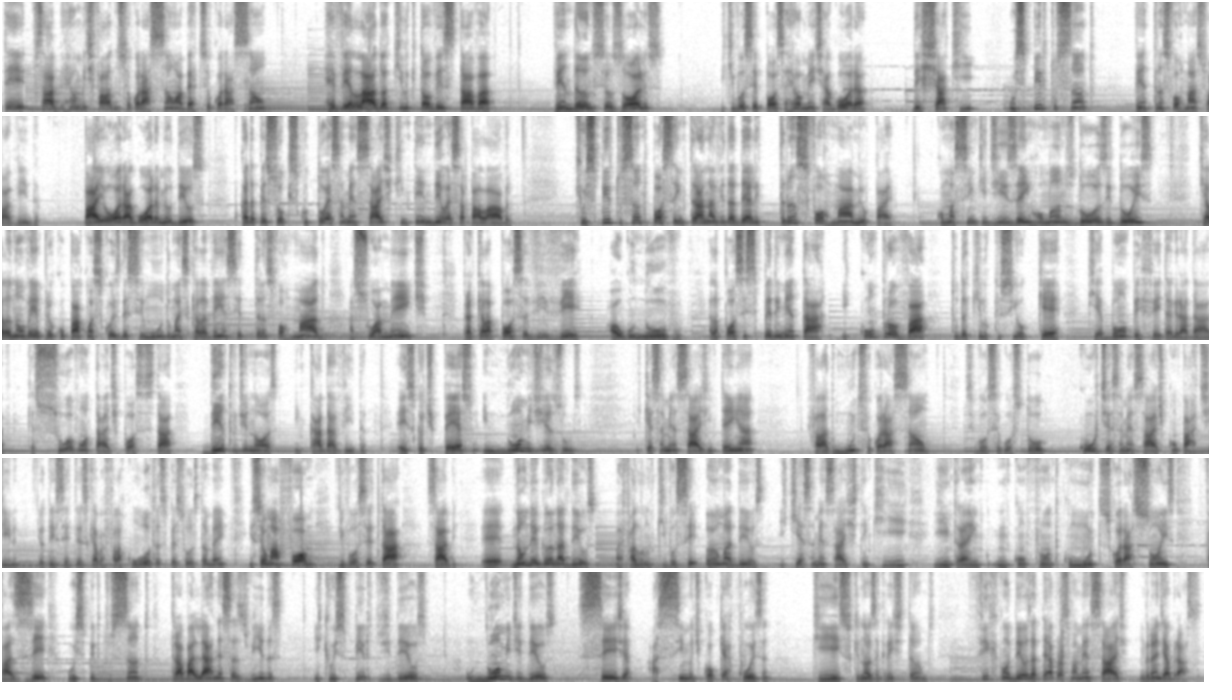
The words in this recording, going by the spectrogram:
ter, sabe, realmente falado no seu coração, aberto seu coração, revelado aquilo que talvez estava vendando seus olhos e que você possa realmente agora deixar que o Espírito Santo venha transformar a sua vida. Pai, ora agora, meu Deus, por cada pessoa que escutou essa mensagem, que entendeu essa palavra, que o Espírito Santo possa entrar na vida dela e transformar, meu Pai. Como assim que diz em Romanos 12, 2, que ela não venha preocupar com as coisas desse mundo, mas que ela venha ser transformado a sua mente, para que ela possa viver algo novo, ela possa experimentar e comprovar tudo aquilo que o Senhor quer, que é bom, perfeito e agradável, que a sua vontade possa estar dentro de nós, em cada vida. É isso que eu te peço em nome de Jesus. E que essa mensagem tenha falado muito seu coração. Se você gostou, curte essa mensagem, compartilhe. Eu tenho certeza que ela vai falar com outras pessoas também. Isso é uma forma de você estar, tá, sabe, é, não negando a Deus, mas falando que você ama a Deus e que essa mensagem tem que ir e entrar em, em confronto com muitos corações, fazer o Espírito Santo trabalhar nessas vidas e que o Espírito de Deus, o nome de Deus, seja acima de qualquer coisa que é isso que nós acreditamos. Fique com Deus, até a próxima mensagem. Um grande abraço.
